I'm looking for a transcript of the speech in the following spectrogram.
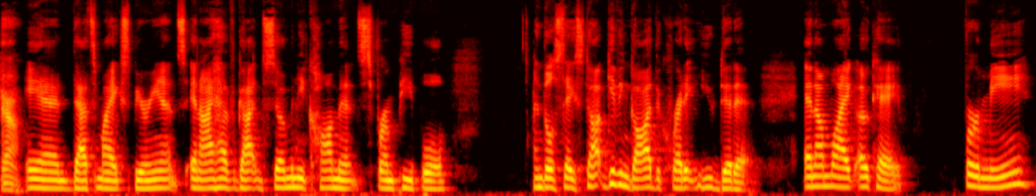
yeah. and that's my experience and I have gotten so many comments from people and they'll say stop giving God the credit you did it and I'm like okay for me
